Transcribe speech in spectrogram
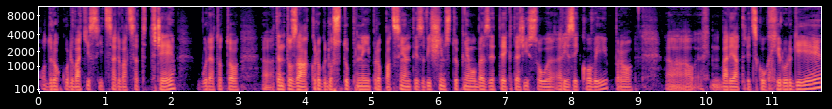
Od roku 2023 bude toto, eh, tento zákrok dostupný pro pacienty s vyšším stupněm obezity, kteří jsou rizikoví pro eh, bariatrickou chirurgii.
